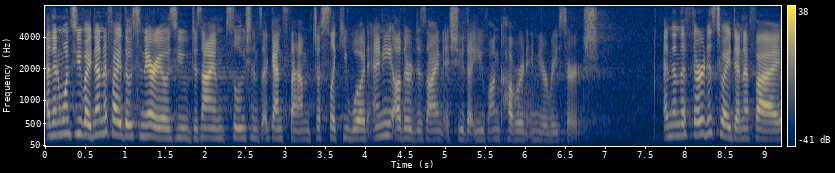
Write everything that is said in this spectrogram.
And then once you've identified those scenarios, you design solutions against them, just like you would any other design issue that you've uncovered in your research. And then the third is to identify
